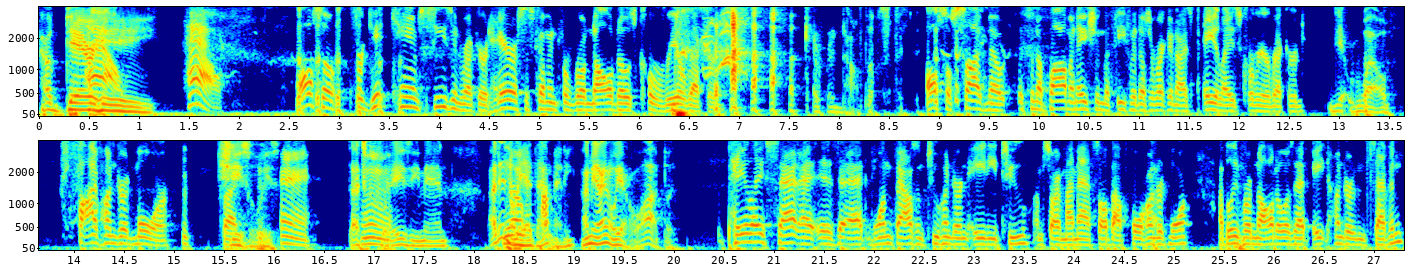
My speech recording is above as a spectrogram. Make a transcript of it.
How dare How? he? How? Also, forget Cam's season record. Harris is coming for Ronaldo's career record. Okay, Ronaldo's. Also, side note, it's an abomination that FIFA doesn't recognize Pele's career record. Yeah, well, 500 more. But, jeez Louise. eh. That's crazy, man. I didn't You know he know, had that I'm- many. I mean, I know he had a lot, but Pele sat at, is at 1,282. I'm sorry, my math's all about 400 more. I believe Ronaldo is at 807.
